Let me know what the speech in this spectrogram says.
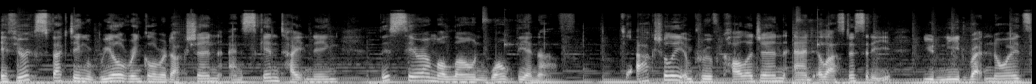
If you're expecting real wrinkle reduction and skin tightening, this serum alone won't be enough. To actually improve collagen and elasticity, you'd need retinoids,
